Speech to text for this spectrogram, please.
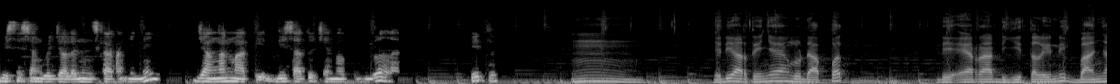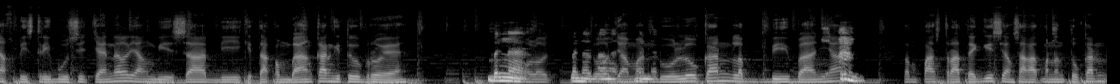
bisnis yang gue jalanin sekarang ini jangan mati di satu channel penjualan. Gitu. Hmm. Jadi artinya yang lu dapet di era digital ini banyak distribusi channel yang bisa di kita kembangkan gitu bro ya. Benar, Kalau benar Kalau banget. zaman benar. dulu kan lebih banyak tempat strategis yang sangat menentukan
